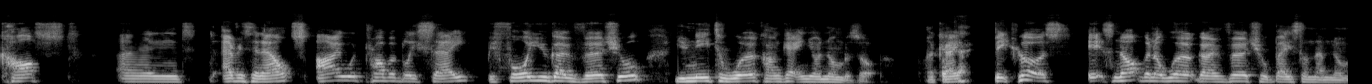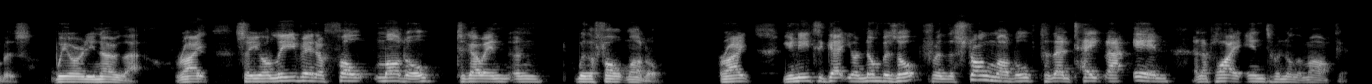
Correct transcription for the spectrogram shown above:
cost and everything else, I would probably say before you go virtual, you need to work on getting your numbers up. Okay. okay. Because it's not going to work going virtual based on them numbers. We already know that, right? So you're leaving a fault model to go in and with a fault model right? You need to get your numbers up for the strong model to then take that in and apply it into another market.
